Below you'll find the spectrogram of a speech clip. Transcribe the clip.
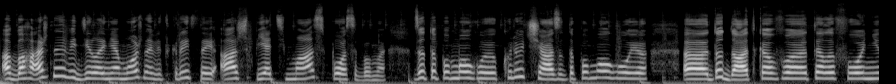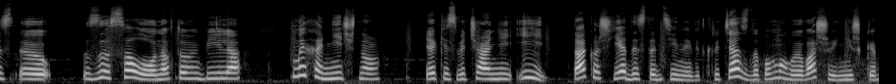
А багажне відділення можна відкрити аж п'ятьма способами: за допомогою ключа, за допомогою е, додатка в телефоні, е, з салону автомобіля, механічно, як і звичайні, і також є дистанційне відкриття за допомогою вашої ніжки.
